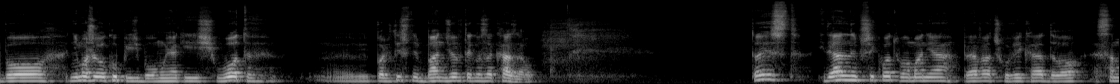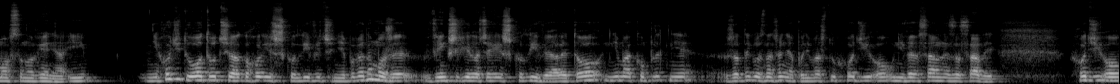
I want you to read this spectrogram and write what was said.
bo nie może go kupić, bo mu jakiś łot Y, polityczny bandzior tego zakazał. To jest idealny przykład łamania prawa człowieka do samostanowienia i nie chodzi tu o to, czy alkohol jest szkodliwy, czy nie, bo wiadomo, że w większych ilościach jest szkodliwy, ale to nie ma kompletnie żadnego znaczenia, ponieważ tu chodzi o uniwersalne zasady. Chodzi o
